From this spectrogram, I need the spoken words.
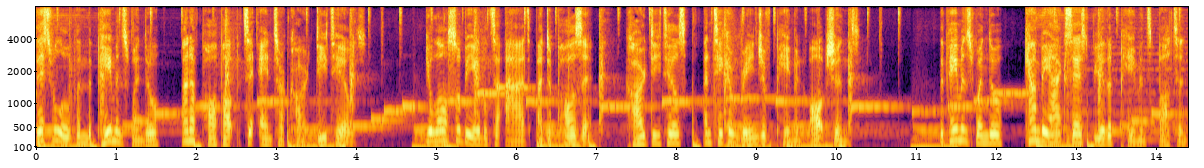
This will open the payments window and a pop-up to enter card details. You'll also be able to add a deposit, card details and take a range of payment options. The payments window can be accessed via the payments button.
